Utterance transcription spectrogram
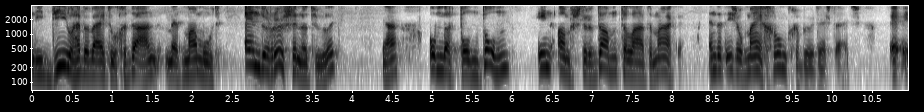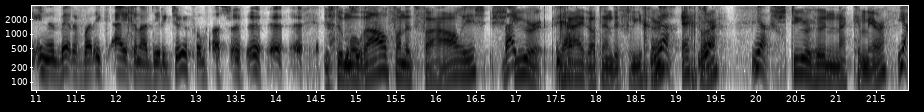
die deal hebben wij toen gedaan met Mammoet en de Russen natuurlijk. Ja, om dat ponton in Amsterdam te laten maken. En dat is op mijn grond gebeurd destijds. Eh, In een werf waar ik eigenaar-directeur van was. Dus de moraal van het verhaal is: stuur Ja. Geirat en de Vlieger. Ja. Echt waar? ja, Stuur hun naar Khmer. ja,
